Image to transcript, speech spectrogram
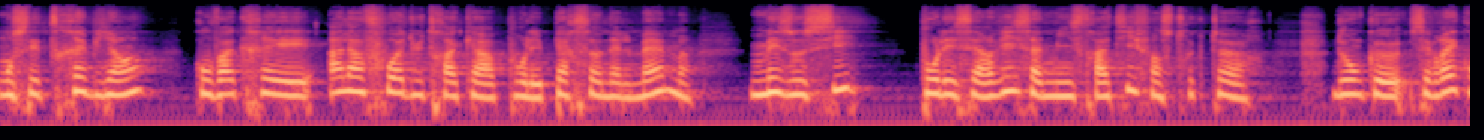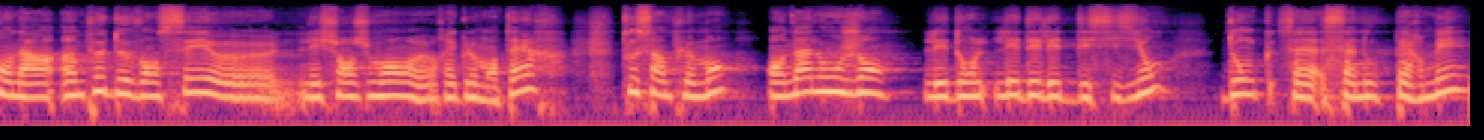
on sait très bien qu'on va créer à la fois du tracas pour les personnes elles-mêmes, mais aussi pour les services administratifs instructeurs. Donc euh, c'est vrai qu'on a un peu devancé euh, les changements réglementaires, tout simplement en allongeant les, les délais de décision donc ça, ça, nous permet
